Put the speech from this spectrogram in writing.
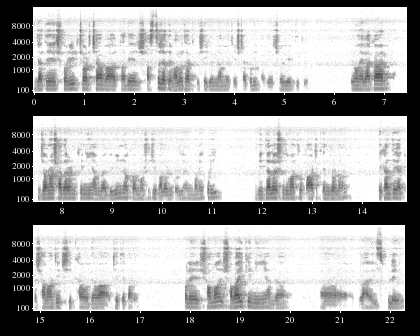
যাতে শরীর চর্চা বা তাদের স্বাস্থ্য যাতে ভালো থাকে, সেই জন্য আমরা চেষ্টা করি তাদের শরীরের দিকে। এবং এলাকার জনসাধারণকে নিয়ে আমরা বিভিন্ন কর্মসূচি পালন করি। আমি মনে করি বিদ্যালয় শুধুমাত্র পাঠ কেন্দ্র নয়, এখান থেকে একটা সামাজিক শিক্ষাও দেওয়া যেতে পারে। ফলে সমাজ সবাইকে নিয়ে আমরা স্কুলে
